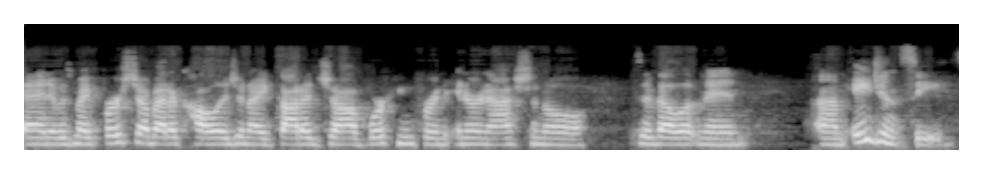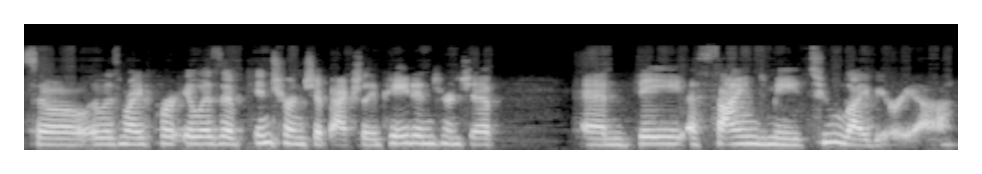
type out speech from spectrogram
and it was my first job out of college, and I got a job working for an international development um, agency. So it was my first, it was an internship actually, a paid internship, and they assigned me to Liberia.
